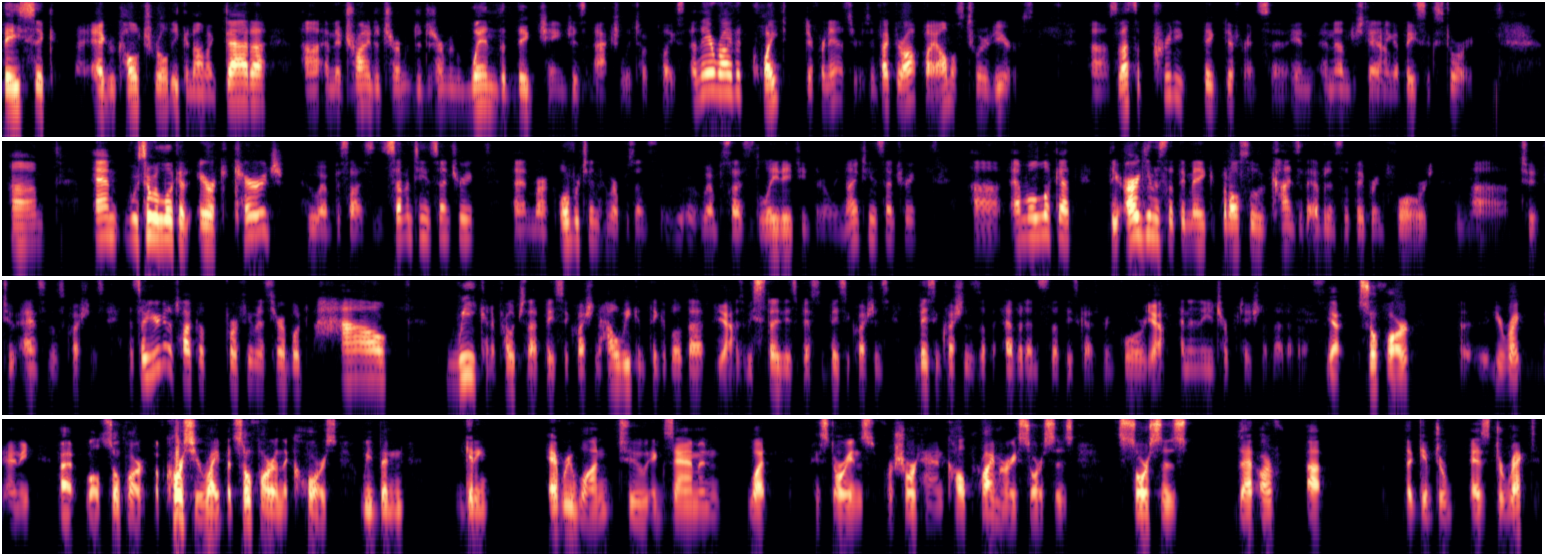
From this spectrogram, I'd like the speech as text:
basic agricultural economic data, uh, and they're trying to determine, to determine when the big changes actually took place. And they arrive at quite different answers. In fact, they're off by almost 200 years. Uh, so that's a pretty big difference in, in understanding a basic story. Um, and so we'll look at Eric Kerridge, who emphasizes the 17th century, and Mark Overton, who represents, who emphasizes the late 18th and early 19th century. Uh, and we'll look at the arguments that they make, but also the kinds of evidence that they bring forward uh, to, to answer those questions. And so you're going to talk for a few minutes here about how we can approach that basic question, how we can think about that Yeah. as we study these basic, basic questions, the basic questions of evidence that these guys bring forward, Yeah. and then the interpretation of that evidence. Yeah, so far, uh, you're right, Annie. Uh, well, so far, of course you're right, but so far in the course, we've been getting everyone to examine what historians for shorthand call primary sources, sources that are uh, that give as direct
